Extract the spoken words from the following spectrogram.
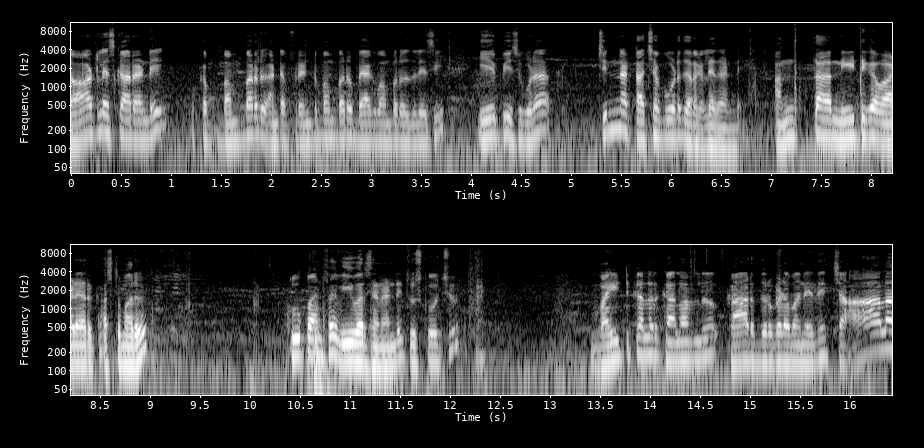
డాట్లెస్ కార్ అండి. ఒక బంపర్ అంటే ఫ్రంట్ బంపర్ బ్యాక్ బంపర్ వదిలేసి ఏ పీస్ కూడా చిన్న టచ్ అప్ కూడా జరగలేదండి. అంత నీట్గా వాడారు customer. Two point five V version అండి? చూసుకోవచ్చు. వైట్ కలర్ కలర్లు కార్ దొరకడం అనేది చాలా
